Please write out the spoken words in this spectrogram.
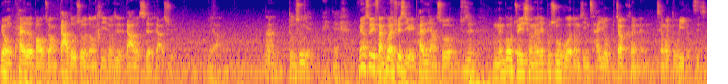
用快乐包装，大多数的东西都是大家都吃得下去。对啊，那读书也对，没有，所以反过来确实有一派是讲说，就是你能够追求那些不舒服的东西，你才有比较可能成为独立的自己。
